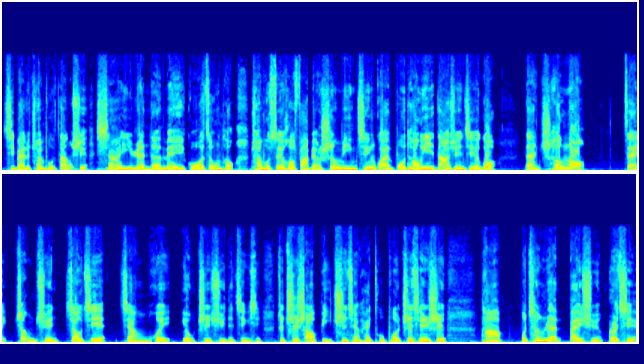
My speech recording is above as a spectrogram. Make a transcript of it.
击败了川普当选下一任的美国总统。川普随后发表声明，尽管不同意大选结果，但承诺在政权交接将会有秩序的进行。这至少比之前还突破。之前是他不承认败选，而且。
